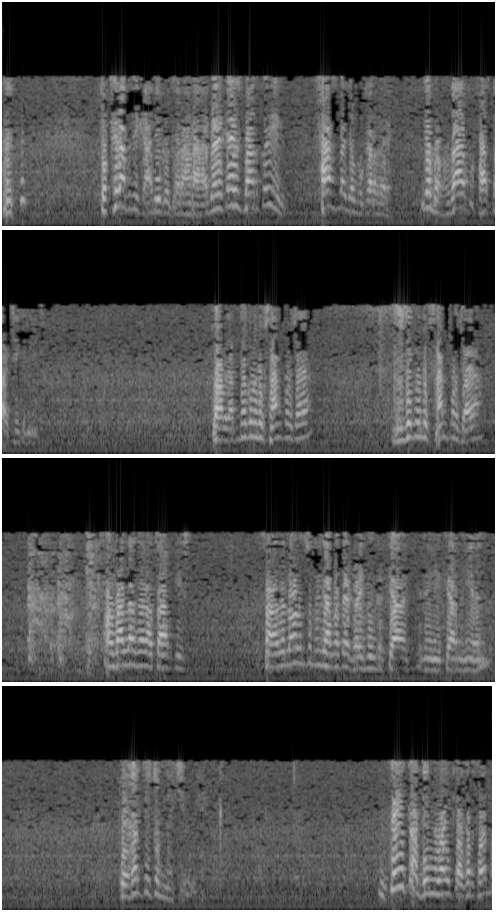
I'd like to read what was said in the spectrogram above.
تو پھر اپنی کہانی کو دوہرا رہا ہے۔ میں نے کہا، اس بات کو نہیں، فاصلہ جو مقرر ہے جب ہزار تو فاصلہ ٹھیک نہیں تھا۔ تو آپ اپنے کو نقصان پہنچایا، دوسرے کو نقصان پہنچایا۔ اور والدہ سر تو آپ کی سارے سے کیا پتا ہے ڈرائیونگ کیا نہیں ہے، کیا نہیں ہے۔ تو غلطی تم نے کی ہوئی ہے؟ دیتا دن وائی کے اثر صاحب۔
